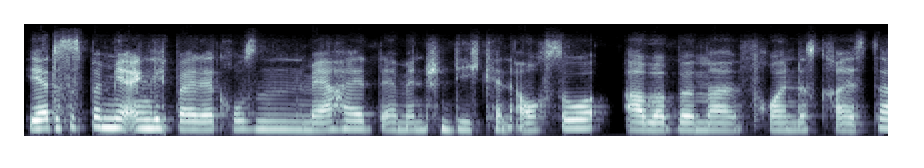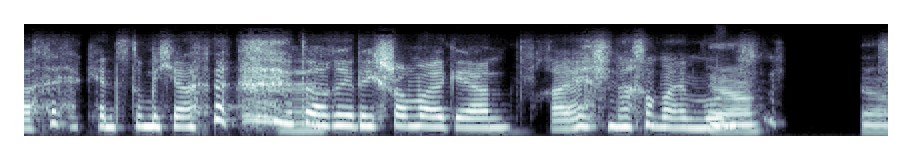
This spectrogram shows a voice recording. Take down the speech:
Ja, das ist bei mir eigentlich bei der großen Mehrheit der Menschen, die ich kenne, auch so. Aber bei meinem Freundeskreis, da kennst du mich ja, da Mhm. rede ich schon mal gern frei nach meinem Mund. Ja, ja.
